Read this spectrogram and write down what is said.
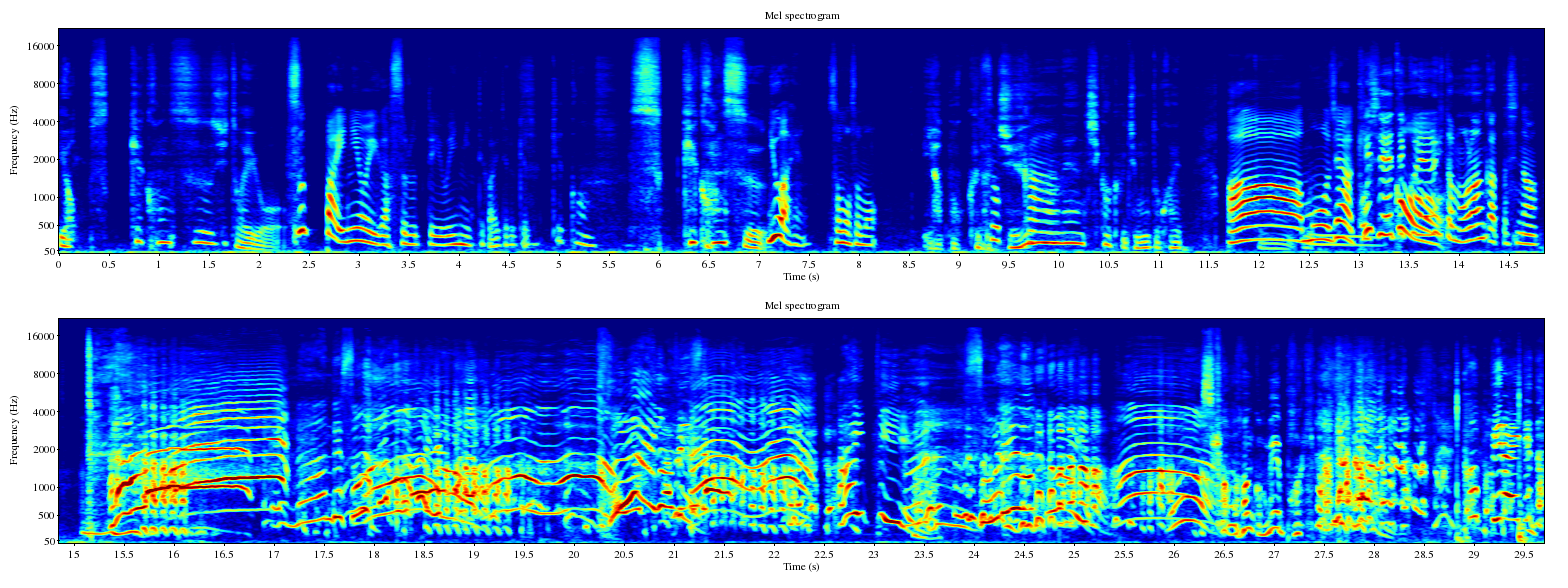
いやすっけ関数自体は酸っぱい匂いがするっていう意味って書いてるけど。すっけ関数。言わへん？そもそも。いや僕だそっか。17年近く地元帰って。ああもうじゃあ教結構。えてくれる人もおらんかったしな。えなんでそんなことよ 怖い IP それは怖いわ。しかもなんか目パキパキしてたこっぴらいてた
